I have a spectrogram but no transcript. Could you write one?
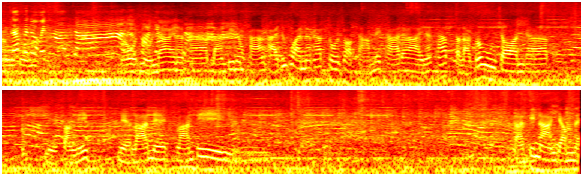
มาอุดแล้วหขนุนนมไปทานจ้ามาอุดหนุนได้นะครับ ร้านพี่น้ำค้างขายทุกวันนะครับ โทรสอบถามแม่ค้าได้นะครับ ตลาดกล้องวงจรครับนี่ฝั่งนี้เนี่ยร้านเนี่ยร้านที่ ร้านที่นางยำแหน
